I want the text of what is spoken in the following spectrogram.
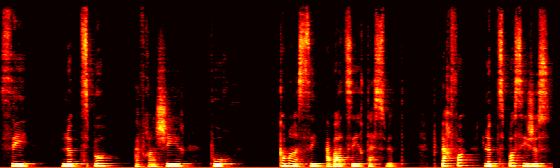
c'est le petit pas à franchir pour commencer à bâtir ta suite. Puis parfois, le petit pas, c'est juste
